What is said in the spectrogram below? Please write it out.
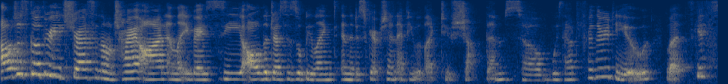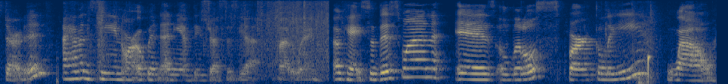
I'll just go through each dress and then I'll try it on and let you guys see. All the dresses will be linked in the description if you would like to shop them. So without further ado, let's get started. I haven't seen or opened any of these dresses yet, by the way. Okay, so this one is a little sparkly. Wow.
